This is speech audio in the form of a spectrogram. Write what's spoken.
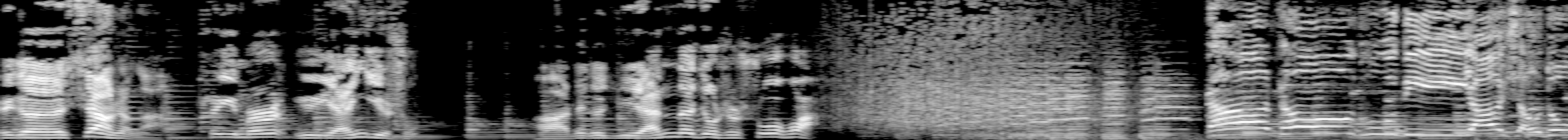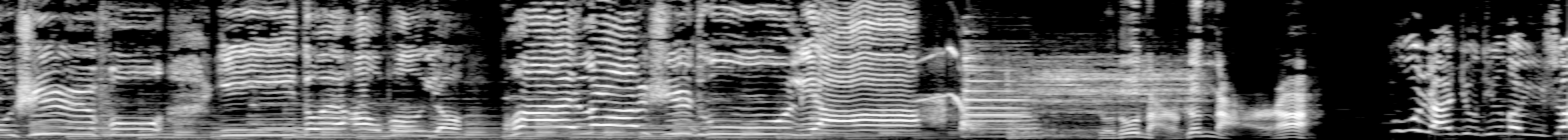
这个相声啊，是一门语言艺术，啊，这个语言呢就是说话。大头徒弟呀，小头师傅，一对好朋友，快乐师徒俩。这都哪儿跟哪儿啊？突然就听到一声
